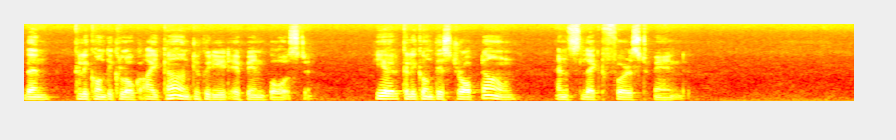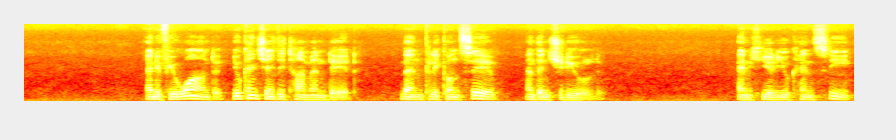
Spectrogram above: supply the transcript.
Then click on the clock icon to create a pin post. Here click on this drop down and select first pinned. And if you want, you can change the time and date. Then click on save and then scheduled. And here you can see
